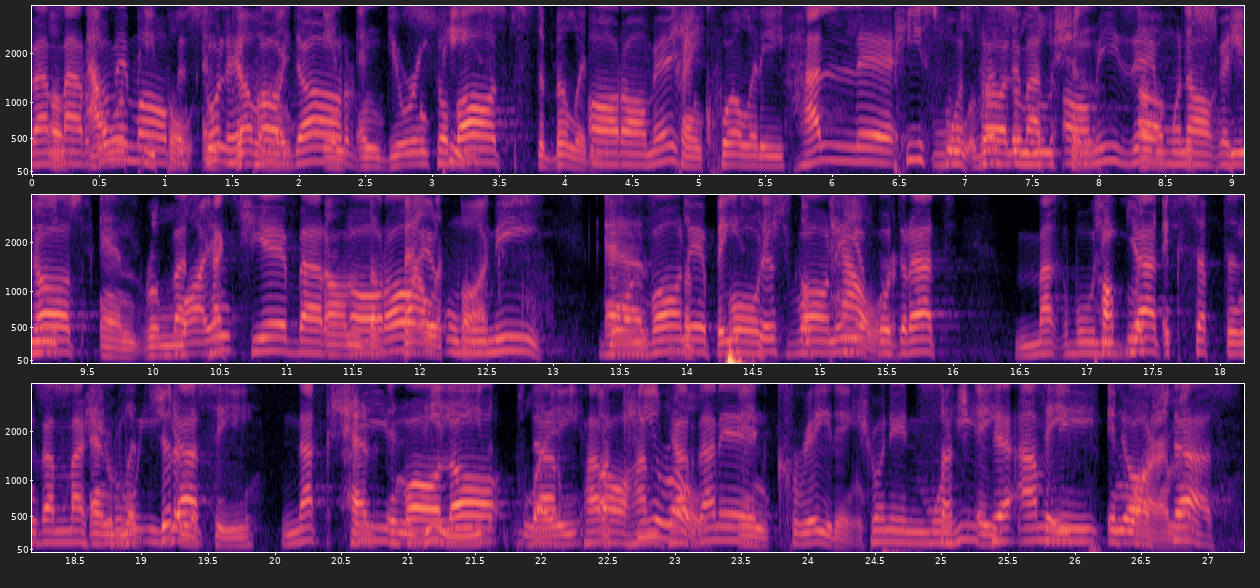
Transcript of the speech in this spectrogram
و of مردم our ما به people and صلح governments پایدار in enduring peace, ثبات stability, آرامش tranquility, حل peaceful مسالمت resolution آمیز of مناقشات disputes and و reliance تکیه بر on the آراء ballot عمومی box به as عنوان the basis of پشتوانه power, قدرت public acceptance و and مشروعیت legitimacy has indeed played a key فراهم role کردن in creating چنین such محیط a امنی safe داشته environment. است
